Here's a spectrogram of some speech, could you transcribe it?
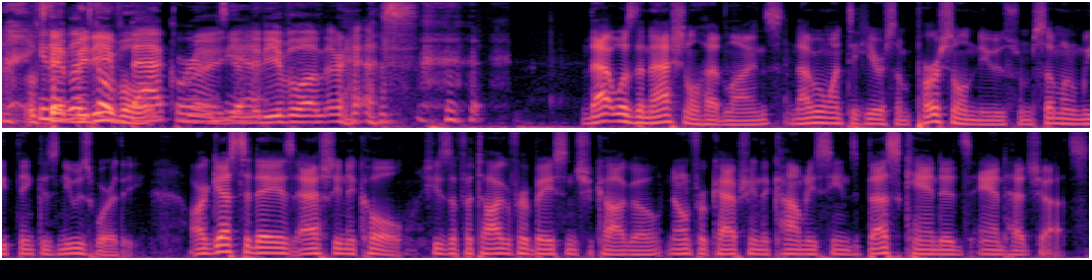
Let's He's get like, let's medieval. go Right, backwards. get medieval on their ass. That was the national headlines. Now we want to hear some personal news from someone we think is newsworthy. Our guest today is Ashley Nicole. She's a photographer based in Chicago, known for capturing the comedy scene's best candids and headshots.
